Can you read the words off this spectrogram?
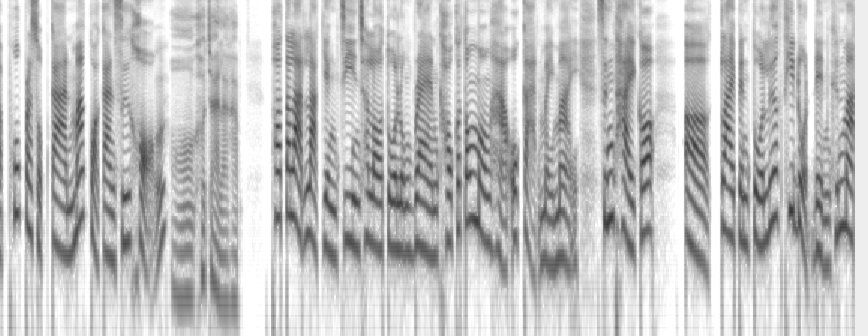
กับพวกประสบการณ์มากกว่าการซื้อของ อ๋อ เข้าใจแล้วครับ พอตลาดหลักอย่างจีนชะลอตัวลงแบรนด์เขาก็ต้องมองหาโอกาสใหม่ๆ ซึ่งไทยก็เอ่อกลายเป็นตัวเลือกที่โดดเด่นขึ้นมา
